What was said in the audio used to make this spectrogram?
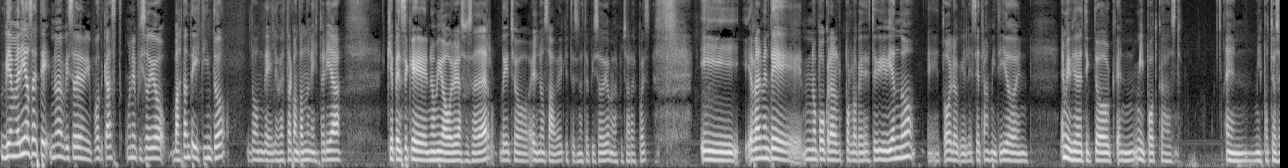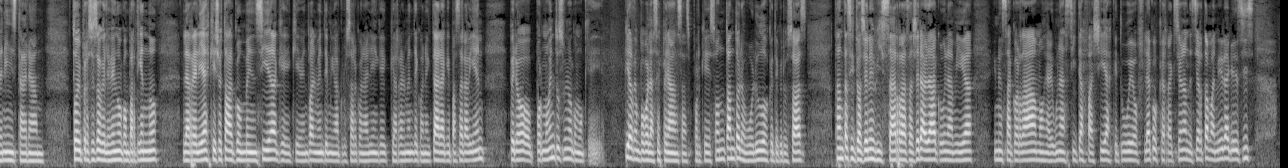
Bienvenidos a este nuevo episodio de mi podcast, un episodio bastante distinto donde les voy a estar contando una historia que pensé que no me iba a volver a suceder. De hecho, él no sabe que estoy haciendo este episodio, me va a escuchar después. Y, realmente no puedo creer por lo que estoy viviendo, eh, todo lo que les he transmitido en, en mis videos de TikTok, en mi podcast, en mis posteos en Instagram, todo el proceso que les vengo compartiendo la realidad es que yo estaba convencida que, eventualmente me iba a cruzar con alguien que, realmente conectara, que pasara bien, pero por momentos uno como que pierde un poco las esperanzas, porque son tantos los boludos que te cruzas, tantas situaciones bizarras. Ayer hablaba con una amiga y nos acordábamos de algunas citas fallidas que tuve o flacos que reaccionan de cierta manera que decís,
